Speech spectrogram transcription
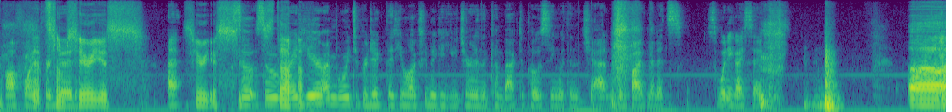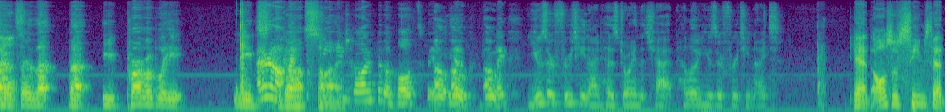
offline That's for some good. serious, I- serious So, so stuff. right here, I'm going to predict that he'll actually make a U-turn and then come back to posting within the chat within five minutes. So, what do you guys say? Uh, I would say that that he probably needs I don't know. to go I'm outside. thinking going for the Volt Space. Oh, because, oh, oh! like- user Fruity Knight has joined the chat. Hello, user Fruity Knight. Yeah, it also seems that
